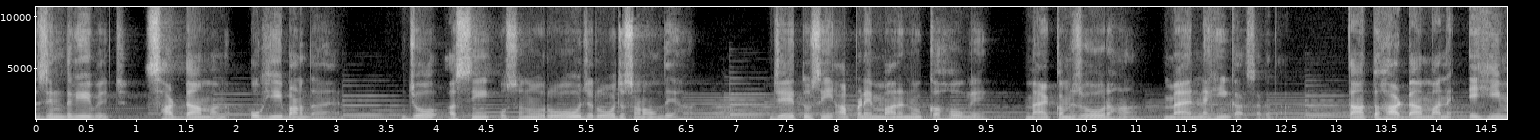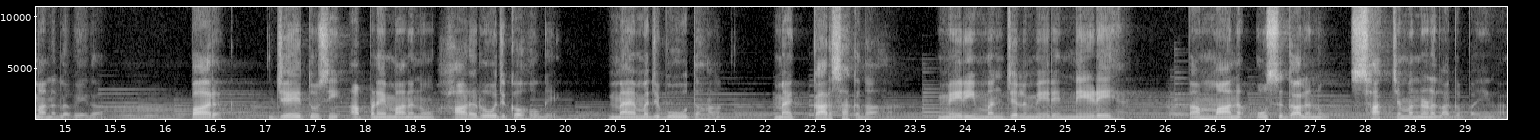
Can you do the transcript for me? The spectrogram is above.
ਜ਼ਿੰਦਗੀ ਵਿੱਚ ਸਾਡਾ ਮਨ ਉਹੀ ਬਣਦਾ ਹੈ, ਜੋ ਅਸੀਂ ਉਸ ਨੂੰ ਰੋਜ਼-ਰੋਜ਼ ਸੁਣਾਉਂਦੇ ਹਾਂ। ਜੇ ਤੁਸੀਂ ਆਪਣੇ ਮਨ ਨੂੰ ਕਹੋਗੇ, ਮੈਂ ਕਮਜ਼ੋਰ ਹਾਂ, ਮੈਂ ਨਹੀਂ ਕਰ ਸਕਦਾ, ਤਾਂ ਤੁਹਾਡਾ ਮਨ ਇਹੀ ਮੰਨ ਲਵੇਗਾ। ਪਰ ਜੇ ਤੁਸੀਂ ਆਪਣੇ ਮਨ ਨੂੰ ਹਰ ਰੋਜ਼ ਕਹੋਗੇ, ਮੈਂ ਮਜ਼ਬੂਤ ਹਾਂ, ਮੈਂ ਕਰ ਸਕਦਾ ਹਾਂ, ਮੇਰੀ ਮੰਜ਼ਿਲ ਮੇਰੇ ਨੇੜੇ ਹੈ, ਤਾਂ ਮਨ ਉਸ ਗੱਲ ਨੂੰ ਸੱਚ ਮੰਨਣ ਲੱਗ ਪਏਗਾ।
